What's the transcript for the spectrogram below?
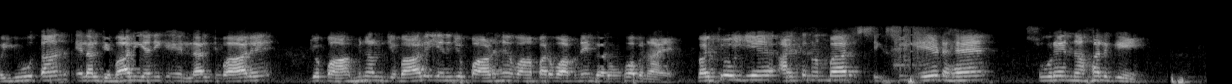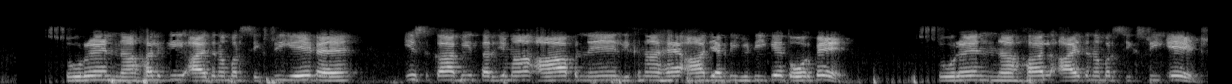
बयूतान एल जबाल, यानी कि एल जबाल जो मिनल जबाल यानी जो पहाड़ हैं, वहाँ पर वो अपने घरों को बनाए। बच्चों, ये आयत नंबर 68 है सूर्य नहल की। सूर्य नहल की आयत नंबर 68 है। इसका भी तर्जमा आपने लिखना है आज एक्टिविटी के तौर पे। सूर नहल आयत नंबर 68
